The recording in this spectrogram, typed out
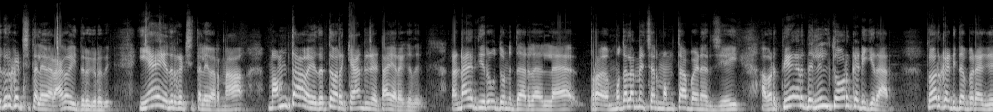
எதிர்க்கட்சி தலைவராக வைத்திருக்கிறது. ஏன் எதிர்க்கட்சி தலைவர்னா மம்தாவை எதிர்த்து அவர் கேண்டிடேட்டாக இறக்குது ரெண்டாயிரத்தி இருபத்தொன்று பிர முதலமைச்சர் மம்தா பானர்ஜியை அவர் தேர்தலில் தோற்கடிக்கிறார். தோற்கடித்த பிறகு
